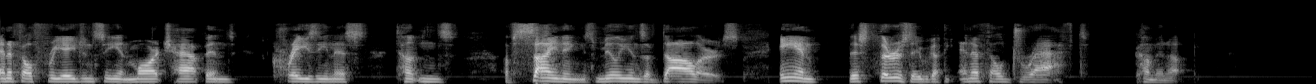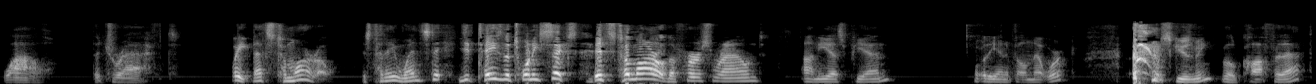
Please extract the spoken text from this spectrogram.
NFL free agency in March happened. Craziness, tons of signings, millions of dollars. And this Thursday, we got the NFL draft coming up. Wow, the draft. Wait, that's tomorrow. Is today Wednesday? Today's the 26th. It's tomorrow, the first round on ESPN or the NFL network. Excuse me, a little cough for that.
